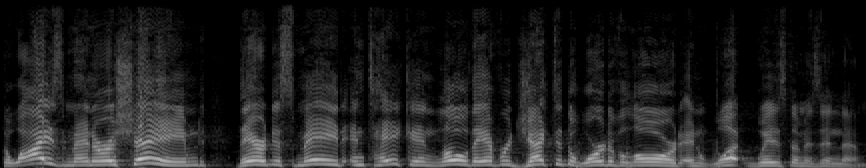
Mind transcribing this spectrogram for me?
The wise men are ashamed. They are dismayed and taken. Lo, they have rejected the word of the Lord, and what wisdom is in them?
